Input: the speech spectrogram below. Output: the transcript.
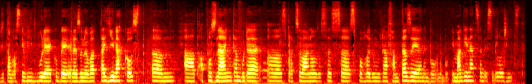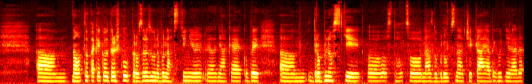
že tam vlastně víc bude jakoby rezonovat ta jinakost um, a, a poznání tam bude uh, zpracováno zase z, z pohledu možná fantazie nebo, nebo imaginace, by se dalo říct. Um, no, to tak jako trošku prozrazu nebo nastěňuje nějaké jakoby um, drobnosti uh, z toho, co nás do budoucna čeká. Já bych hodně ráda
